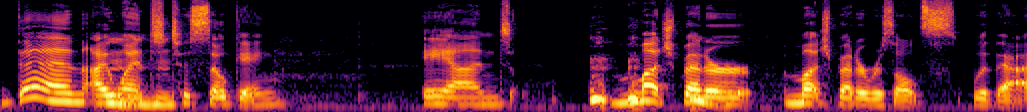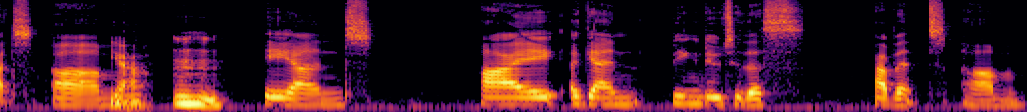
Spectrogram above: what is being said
then I went to soaking and much better much better results with that. Um Yeah. and I again being new to this haven't um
